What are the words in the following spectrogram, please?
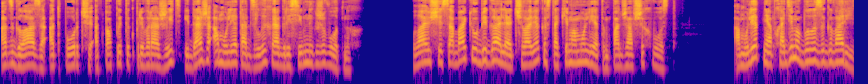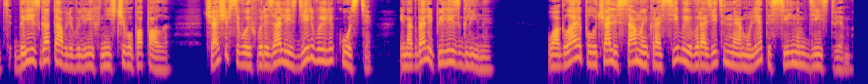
от сглаза, от порчи, от попыток приворожить и даже амулет от злых и агрессивных животных. Лающие собаки убегали от человека с таким амулетом, поджавший хвост. Амулет необходимо было заговорить, да и изготавливали их ни из чего попало. Чаще всего их вырезали из дерева или кости, иногда лепили из глины. У Аглаи получались самые красивые и выразительные амулеты с сильным действием.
